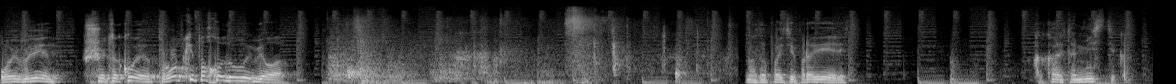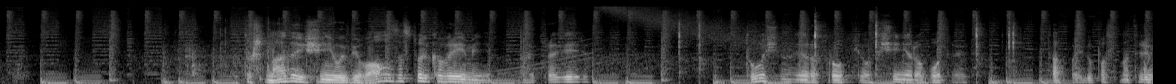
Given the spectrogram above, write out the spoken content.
Ой, блин, что такое? Пробки, походу, выбило. Надо пойти проверить. Какая-то мистика. То ж надо, еще не выбивал за столько времени. Давай проверю. Точно, наверное, пробки вообще не работает. Так, пойду посмотрю.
